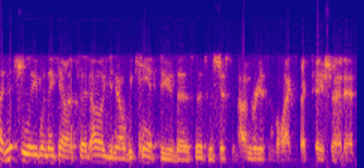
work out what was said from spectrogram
initially, when they came out and said, "Oh, you know, we can't do this. This is just an unreasonable expectation," it's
